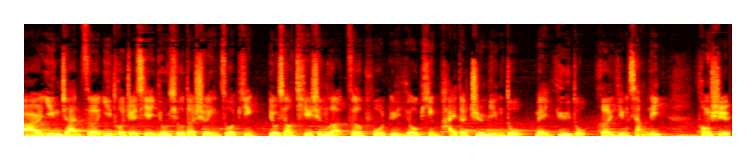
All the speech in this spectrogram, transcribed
而影展则依托这些优秀的摄影作品，有效提升了泽普旅游品牌的知名度、美誉度和影响力。同时，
